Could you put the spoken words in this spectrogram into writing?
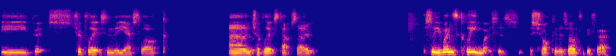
He puts Triple H in the yes lock, and Triple H taps out. So he wins clean, which is shocking as well, to be fair.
